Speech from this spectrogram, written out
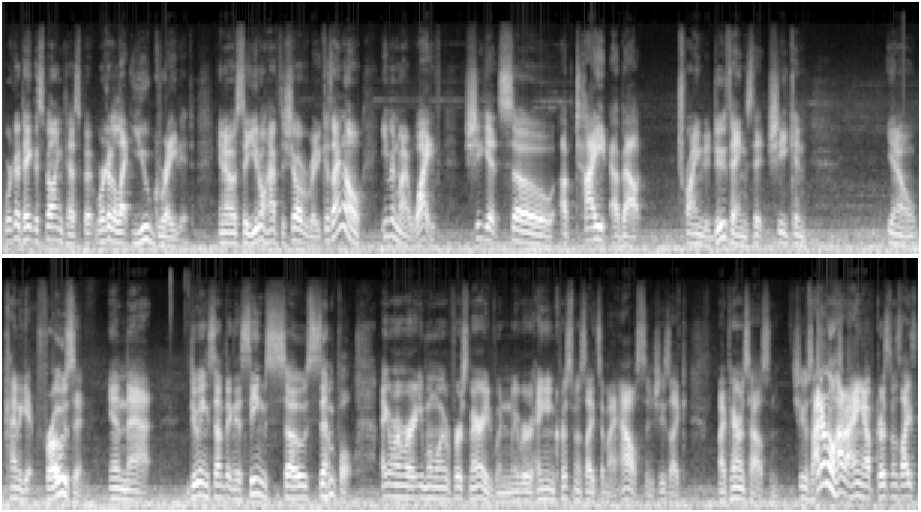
we're going to take the spelling test but we're going to let you grade it you know so you don't have to show everybody. Because i know even my wife she gets so uptight about trying to do things that she can you know kind of get frozen in that doing something that seems so simple. I remember even when we were first married when we were hanging christmas lights at my house and she's like my parents' house, and she goes, "I don't know how to hang up Christmas lights,"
